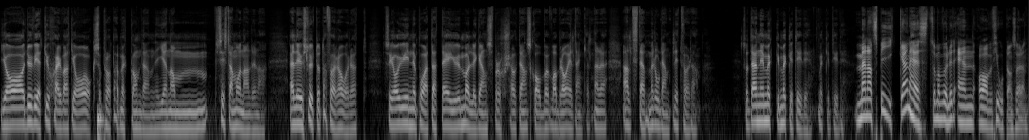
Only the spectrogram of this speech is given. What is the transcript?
Ja, du vet ju själv att jag också pratat mycket om den genom sista månaderna. Eller i slutet av förra året. Så jag är ju inne på att detta är ju Mulligans brorsa och den ska vara bra helt enkelt. När det, allt stämmer ordentligt för den. Så den är mycket, mycket tidig. Mycket tidig. Men att spika en häst som har vunnit en av 14 så är den.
